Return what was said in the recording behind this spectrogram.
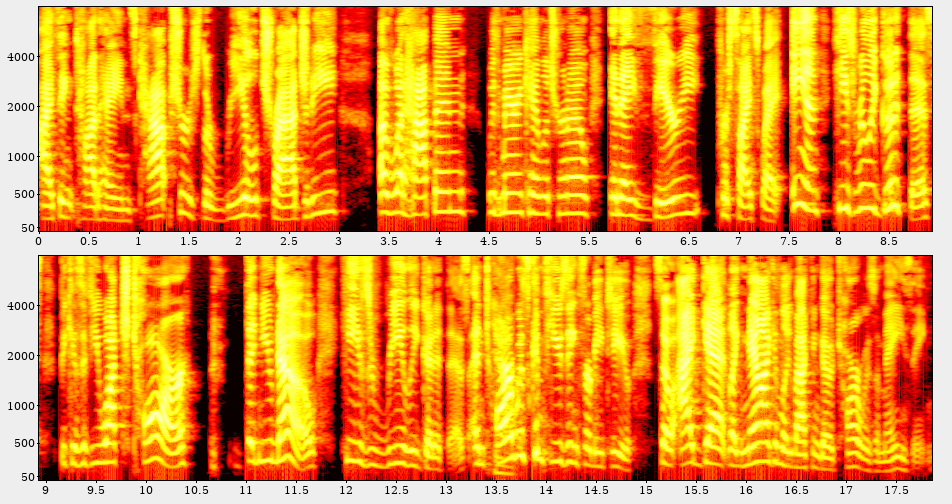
I think Todd Haynes captures the real tragedy of what happened with Mary Kay Letourneau in a very precise way. And he's really good at this because if you watch Tar, then you know he's really good at this. And Tar Yeah. was confusing for me too. So I get like now I can look back and go, Tar was amazing.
